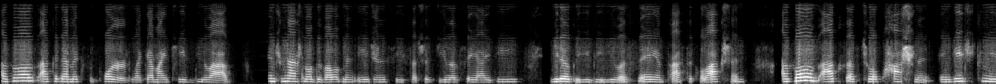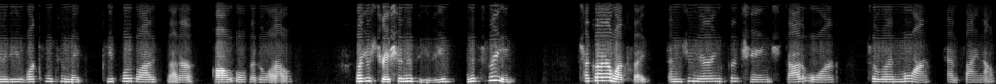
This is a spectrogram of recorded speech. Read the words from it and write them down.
as well as academic supporters like MIT's D-Lab, international development agencies such as USAID, EWB USA, and Practical Action, as well as access to a passionate, engaged community working to make people's lives better all over the world. Registration is easy and it's free. Check out our website, engineeringforchange.org, to learn more and sign up.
